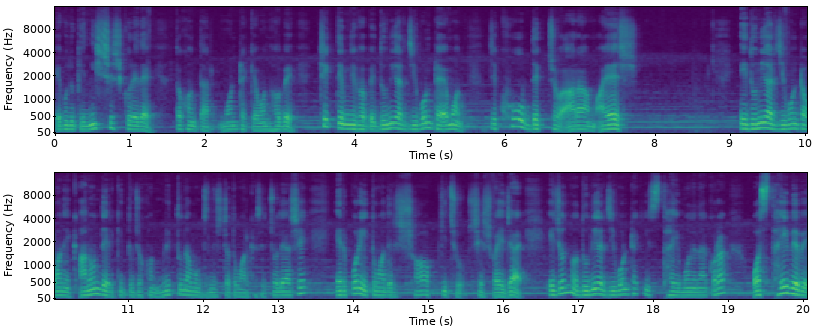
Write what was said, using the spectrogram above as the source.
এগুলোকে নিঃশেষ করে দেয়, তখন তার মনটা কেমন হবে? ঠিক তেমনিভাবে দুনিয়ার জীবনটা এমন যে খুব দেখছ আরাম আয়েস এই দুনিয়ার জীবনটা অনেক আনন্দের, কিন্তু যখন মৃত্যু নামক জিনিসটা তোমার কাছে চলে আসে, এরপরেই তোমাদের সব কিছু শেষ হয়ে যায়। এজন্য জন্য দুনিয়ার জীবনটাকে স্থায়ী মনে না করা, অস্থায়ী ভেবে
